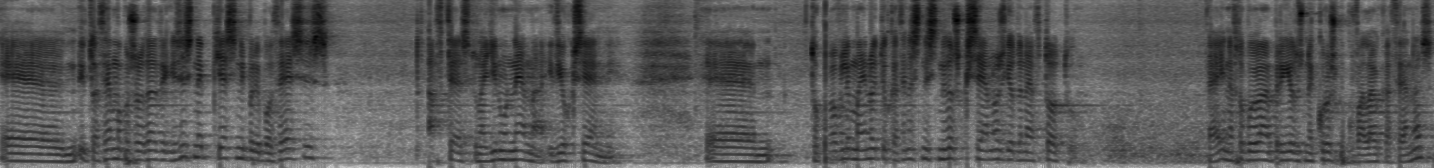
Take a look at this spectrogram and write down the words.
Ε, το θέμα που ρωτάτε και εσείς είναι ποιες είναι οι προϋποθέσεις αυτές του να γίνουν ένα, οι δύο ξένοι. Ε, το πρόβλημα είναι ότι ο καθένας είναι συνήθως ξένος για τον εαυτό του. Ε, είναι αυτό που είπαμε πριν για τους νεκρούς που κουβαλάει ο καθένας,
